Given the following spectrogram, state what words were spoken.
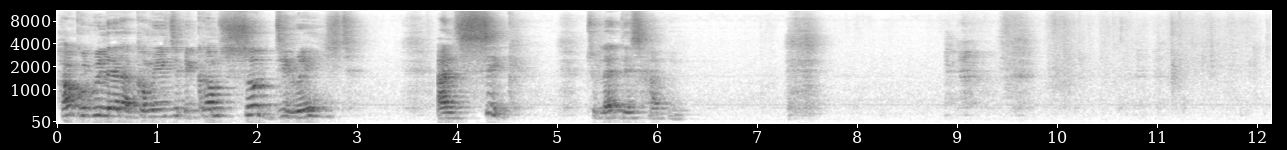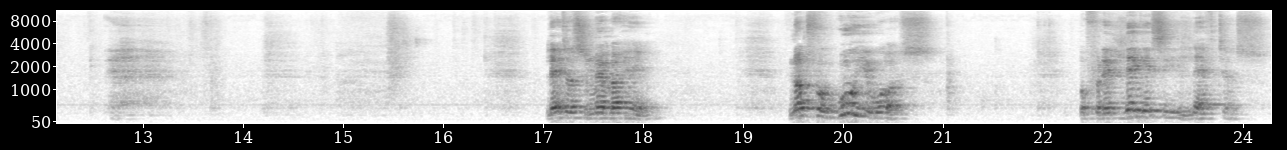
How could we let our community become so deranged and sick to let this happen? Let us remember him, not for who he was, but for the legacy he left us.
